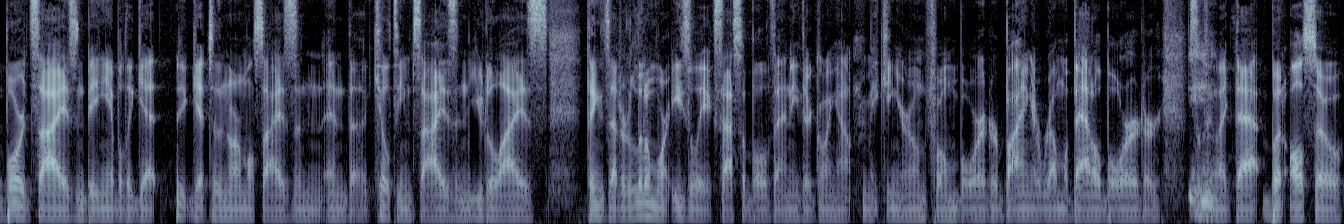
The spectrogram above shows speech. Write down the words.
board size and being able to get get to the normal size and, and the kill team size and utilize things that are a little more easily accessible than either going out and making your own foam board or buying a Realm of Battle board or something mm-hmm. like that. But also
